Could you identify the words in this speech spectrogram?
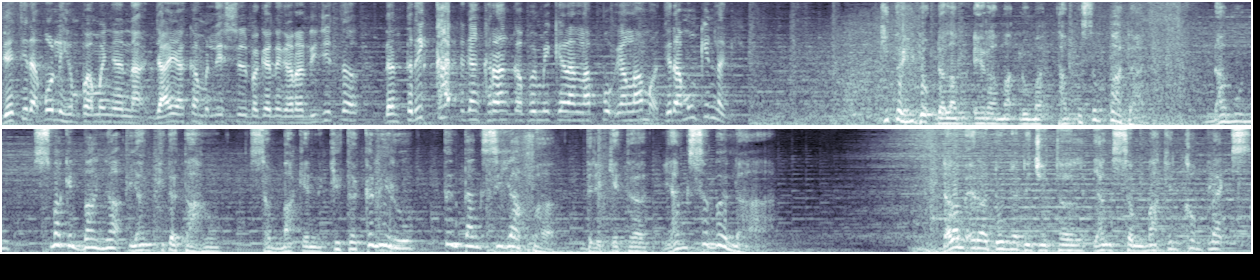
Dia tidak boleh umpamanya nak jayakan Malaysia sebagai negara digital dan terikat dengan kerangka pemikiran lapuk yang lama. Tidak mungkin lagi. Kita hidup dalam era maklumat tanpa sempadan. Namun, semakin banyak yang kita tahu, semakin kita keliru tentang siapa diri kita yang sebenar. Dalam era dunia digital yang semakin kompleks,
